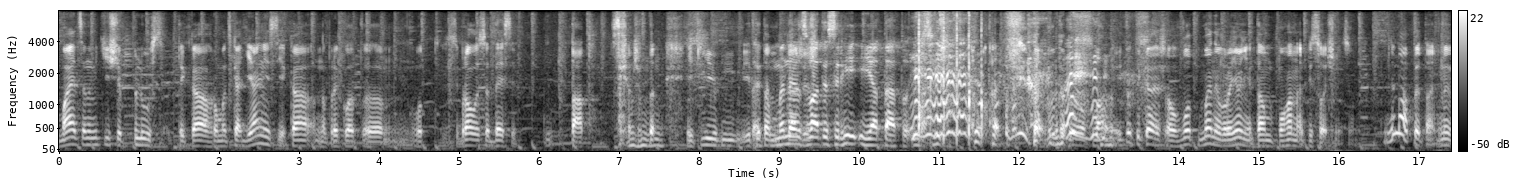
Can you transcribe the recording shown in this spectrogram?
Мається на меті ще плюс така громадська діяльність, яка, наприклад, ем, от зібралося 10 тат, скажімо так, які і ти там мене кажеш, звати Сергій і я тато. І Ну, такого плану. І тут ти кажеш, а от в мене в районі там погана пісочниця. Нема питань. Ми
